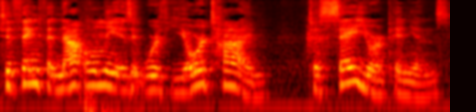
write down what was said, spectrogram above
to think that not only is it worth your time to say your opinions,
